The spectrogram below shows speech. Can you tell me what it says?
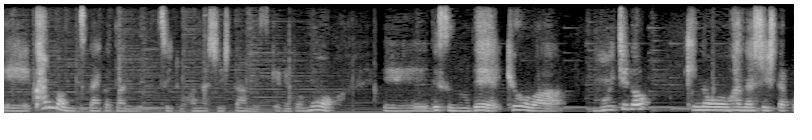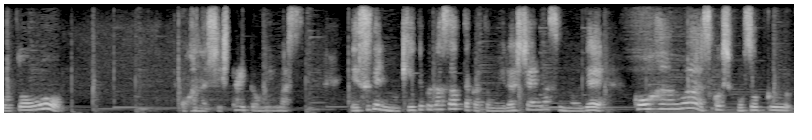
えー、カンバの使い方についてお話ししたんですけれども、えー、ですので今日はもう一度昨日お話ししたことをお話ししたいと思います。す、で、にも聞いてくださった方もいらっしゃいますので後半は少し補足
